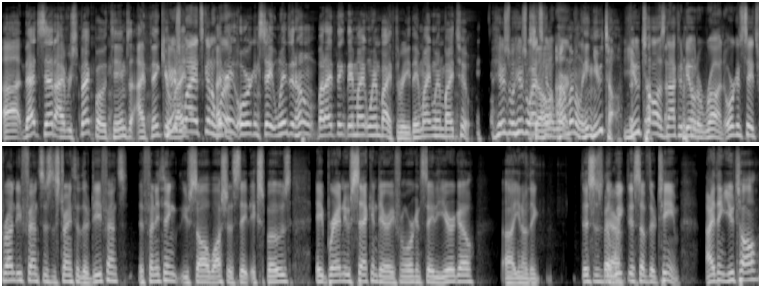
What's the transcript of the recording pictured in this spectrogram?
Uh, that said, I respect both teams. I think you're Here's right. Here's why it's gonna work. I think Oregon State wins at home, but I think they might win by three. They might win by two. Here's here's why it's going to work. I'm going to lean Utah. Utah is not going to be able to run. Oregon State's run defense is the strength of their defense. If anything, you saw Washington State expose a brand new secondary from Oregon State a year ago. Uh, you know, they this is the weakness of their team. I think Utah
